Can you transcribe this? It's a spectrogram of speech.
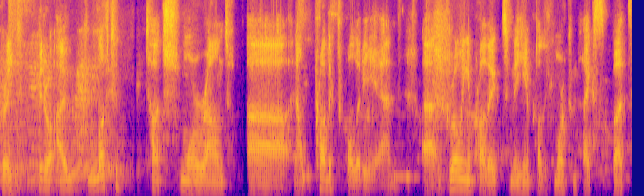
Great. Pedro i'd love to touch more around uh, now product quality and uh, growing a product, making a product more complex, but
